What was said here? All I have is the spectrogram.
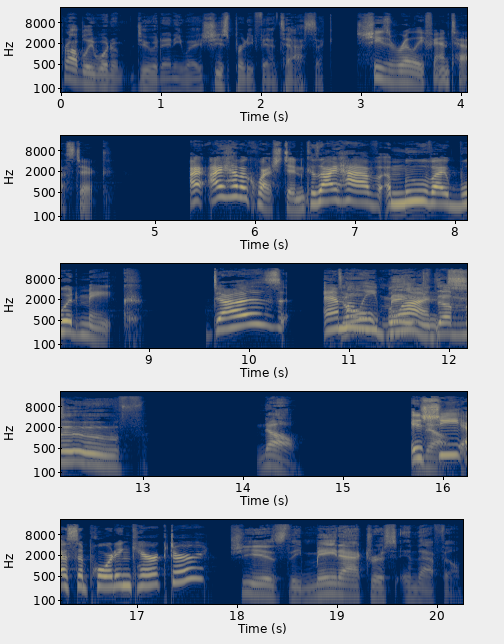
Probably wouldn't do it anyway. She's pretty fantastic. She's really fantastic. I, I have a question because I have a move I would make. Does Emily Don't Blunt make the move. No, is No. she a supporting character? she is the main actress in that film.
